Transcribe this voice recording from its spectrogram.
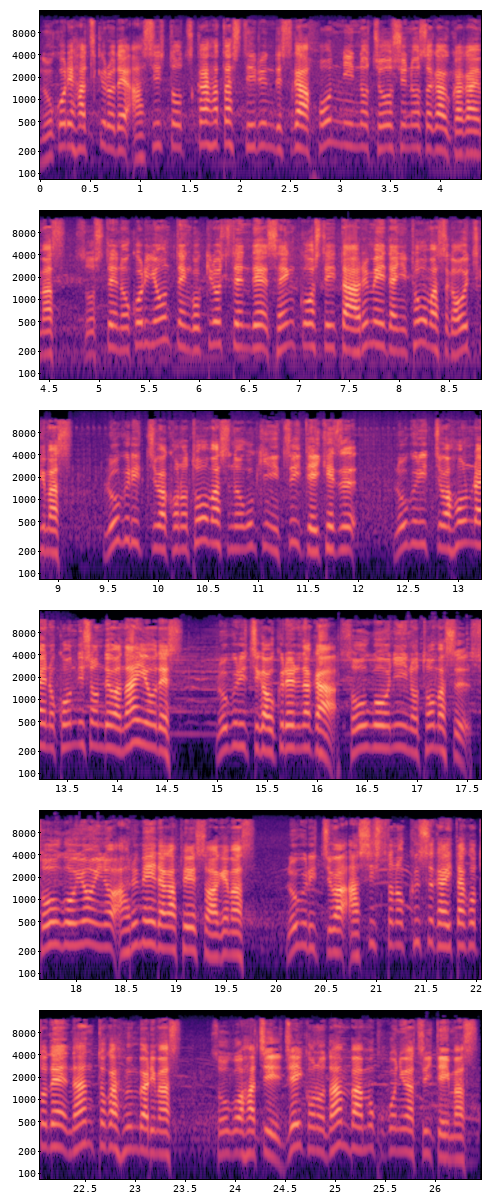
残り8キロでアシストを使い果たしているんですが本人の調子の良さが伺えます。そして残り4.5キロ地点で先行していたアルメイダにトーマスが追いつきます。ログリッチはこのトーマスの動きについていけずログリッチは本来のコンディションではないようです。ログリッチが遅れる中総合2位のトーマス総合4位のアルメイダがペースを上げます。ログリッチはアシストのクスがいたことでなんとか踏ん張ります。総合8位ジェイコのダンバーもここにはついています。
